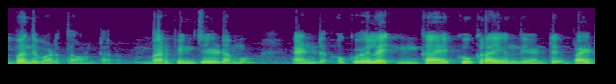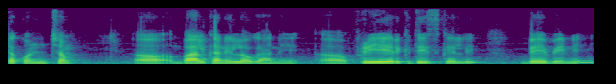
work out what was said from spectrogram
ఇబ్బంది పడుతూ ఉంటారు. బర్పింగ్ చేయడము అండ్ ఒకవేళ ఇంకా ఎక్కువ క్రై ఉంది అంటే బయట కొంచెం బాల్కనీలో కానీ ఫ్రీ ఎయిర్కి తీసుకెళ్ళి బేబీని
